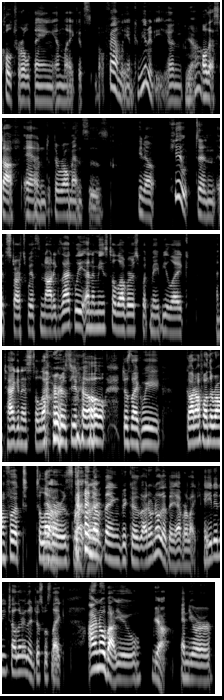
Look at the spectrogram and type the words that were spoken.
cultural thing, and like it's about family and community and yeah, all that stuff. And the romance is, you know, cute, and it starts with not exactly enemies to lovers, but maybe like antagonists to lovers, you know, just like we got off on the wrong foot to lovers right, kind right. of thing because I don't know that they ever like hated each other. They just was like, I don't know about you Yeah. and your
